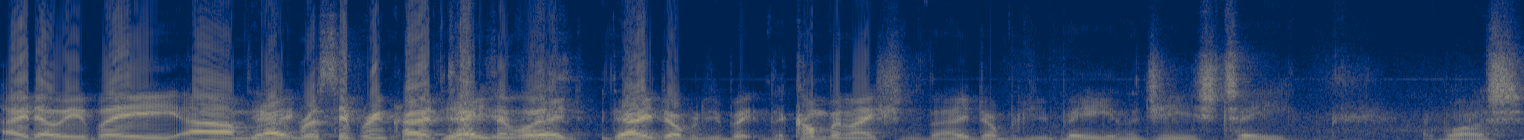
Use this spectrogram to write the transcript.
AWB, um, The A- recipient code The, A- the, A- the AWB, the combination of the AWB and the GST was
